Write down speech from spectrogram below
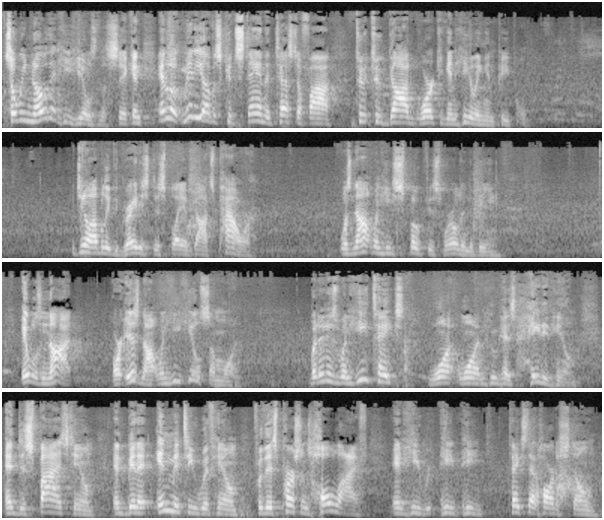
So we know that He heals the sick. And, and look, many of us could stand and testify to, to God working and healing in people. But you know, I believe the greatest display of God's power was not when He spoke this world into being. It was not, or is not, when He heals someone. But it is when He takes one, one who has hated Him and despised Him and been at enmity with Him for this person's whole life, and He, he, he takes that heart of stone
